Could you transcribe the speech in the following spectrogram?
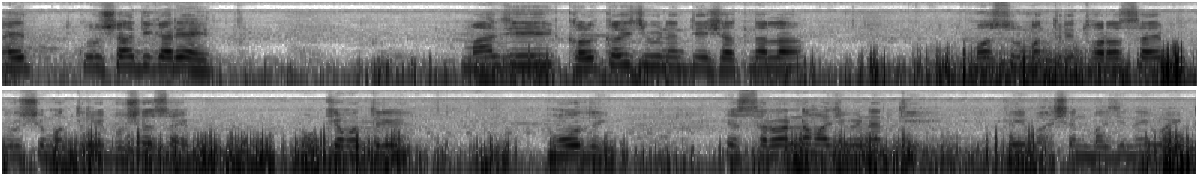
आहेत कृषी अधिकारी आहेत. माझी कळकळीची विनंती आहे शासनाला महसूल मंत्री थोरात साहेब कृषी मंत्री भूषण साहेब मुख्यमंत्री मोदी या सर्वांना माझी विनंती आहे काही भाषणबाजी नाही वाईट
